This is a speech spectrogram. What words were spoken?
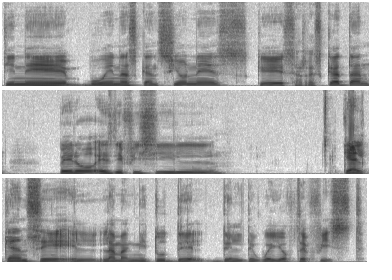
tiene buenas canciones que se rescatan, pero es difícil que alcance la magnitud del, The Way of the Fist.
